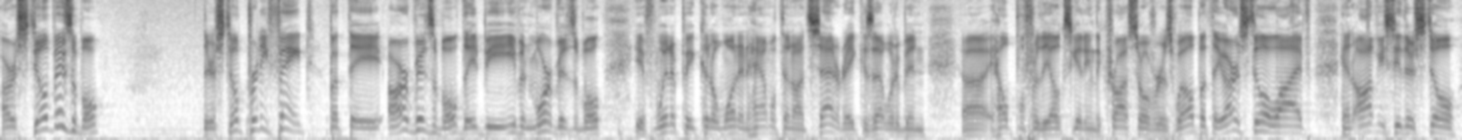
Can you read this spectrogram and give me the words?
are still visible. They're still pretty faint, but they are visible. They'd be even more visible if Winnipeg could have won in Hamilton on Saturday, because that would have been uh, helpful for the Elks getting the crossover as well. But they are still alive, and obviously they're still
